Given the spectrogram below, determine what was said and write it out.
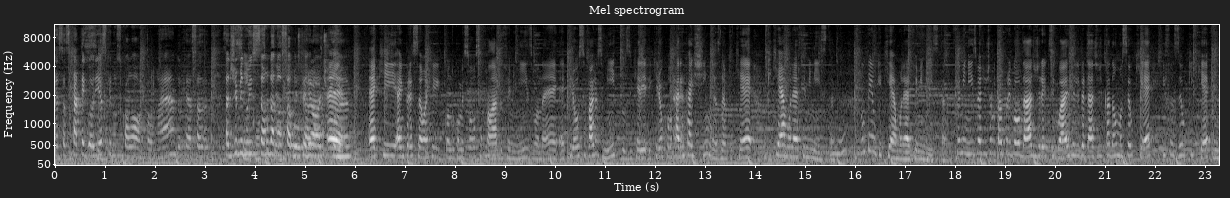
essas categorias que nos colocam, né? Do que essa, essa diminuição com da nossa O luta. estereótipo, Né? É, né? é que a impressão é que quando começou a se falar do feminismo, né, é, criou-se vários mitos e, queria- e queriam colocar em caixinhas, né, o que, que é, o que, que é a mulher feminista. O que, que é a mulher feminista. O feminismo é a gente lutar por igualdade, direitos iguais e liberdade de cada uma ser o que é e fazer o que quer com o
